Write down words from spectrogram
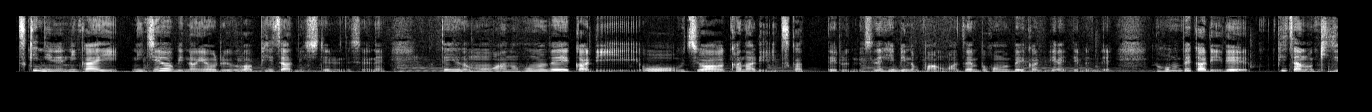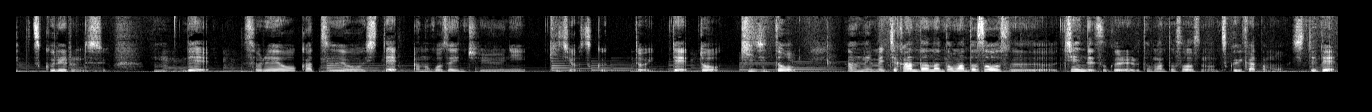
月にね2回日曜日の夜はピザにしてるんですよね。っていうのもあのホームベーカリーをうちはかなり使ってるんですね。日々のパンは全部ホームベーカリーで焼いてるんで。ホームベーカリーでピザの生地って作れるんですよ、うん、でそれを活用してあの午前中に生地を作っておいてと生地とあのねめっちゃ簡単なトマトソースチンで作れるトマトソースの作り方も知ってて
